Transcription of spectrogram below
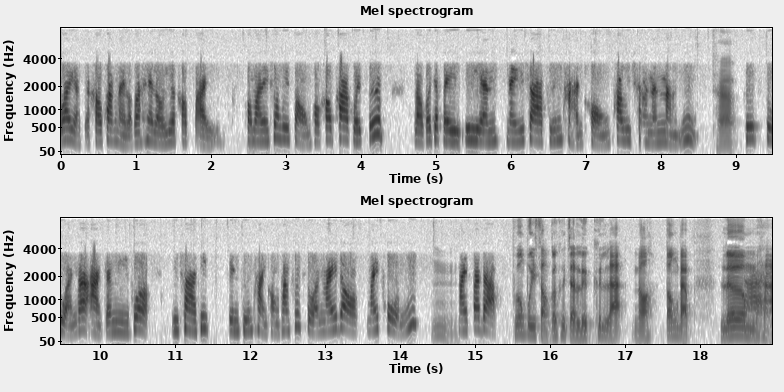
ว่าอยากจะเข้าภาคไหนเราก็ให้เราเลือกเข้าไป พอมาในช่วงปีสองพอเข้าภาคไว้ปุ๊บเราก็จะไปเรียนในวิชาพื้นฐานของภาควิชานั้นๆครับพืชสวนก็อาจจะมีพวกวิชาที่เป็นพื้นฐานของทางพืชสวนไม้ดอกไม้ผลอืมไม้ประดับ ช่วงปีสองก็คือจะลึกขึ้นละเนาะต้องแบบ เริ่มใช่หา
